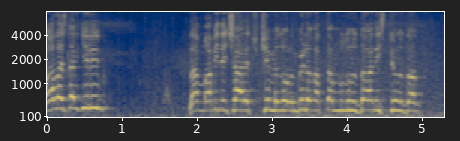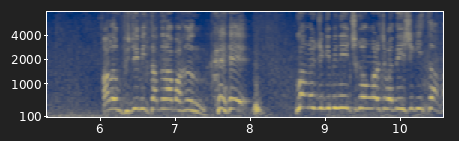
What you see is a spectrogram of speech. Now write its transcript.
Arkadaşlar gelin. Lan Mami de çare tükenmez oğlum. Böyle kaptan buldunuz. Daha ne istiyorsunuz lan? Alın füzemin tadına bakın. lan öcü gibi niye çıkıyorsun karşıma? Değişik insan.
